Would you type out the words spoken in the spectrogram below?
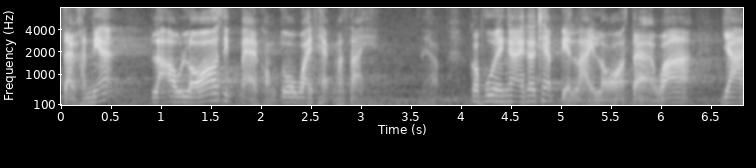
แต่คันเนี้ยเราเอาล้อ 18 ของตัว y t e c มาใส่นะครับ ก็พูดง่ายๆก็แค่เปลี่ยนลายล้อ แต่ว่ายาง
